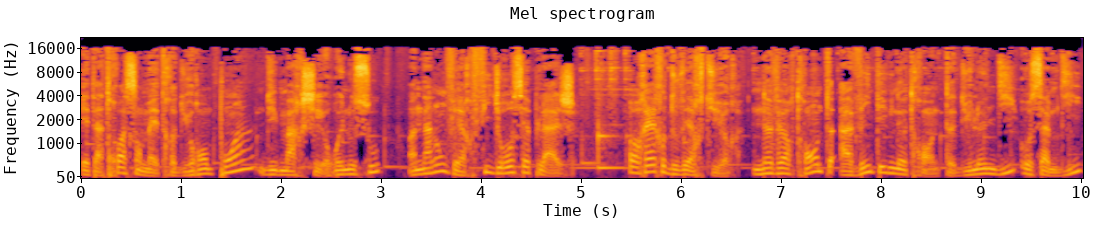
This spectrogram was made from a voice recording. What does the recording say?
est à 300 mètres du rond-point du marché Renoussou en allant vers Fidros et plage. Horaire d'ouverture 9h30 à 21h30 du lundi au samedi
